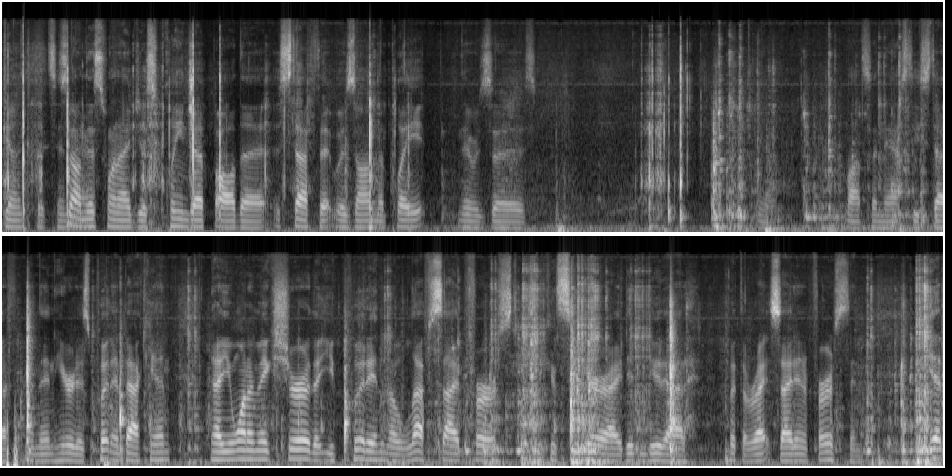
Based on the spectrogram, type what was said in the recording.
gunk that's in there. so there. on this one I just cleaned up all the stuff that was on the plate there was a you know, lots of nasty stuff. And then here it is, putting it back in. Now you want to make sure that you put in the left side first. As you can see here, I didn't do that. I put the right side in first and yet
